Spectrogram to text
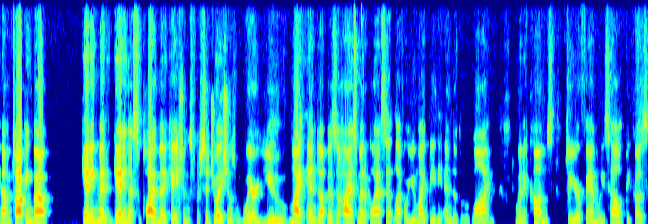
I'm talking about getting med- getting a supply of medications for situations where you might end up as the highest medical asset left, or you might be the end of the line when it comes to your family's health because,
